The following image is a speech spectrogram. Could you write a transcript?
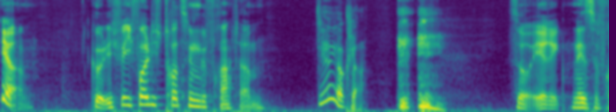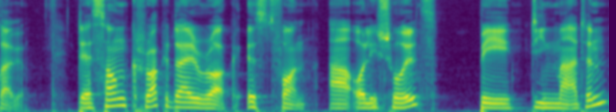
Ja. Gut, ich, ich wollte dich trotzdem gefragt haben. Ja, ja, klar. So, Erik, nächste Frage. Der Song Crocodile Rock ist von A. Olli Schulz, B. Dean Martin,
